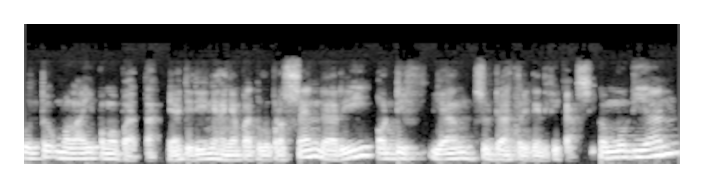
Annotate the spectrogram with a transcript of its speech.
untuk mulai pengobatan. Ya, jadi ini hanya 40% dari ODIF yang sudah teridentifikasi. Kemudian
